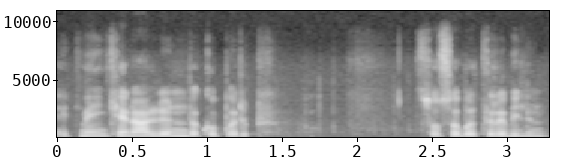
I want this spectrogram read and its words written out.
ekmeğin kenarlarını da koparıp sosa batırabilin.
